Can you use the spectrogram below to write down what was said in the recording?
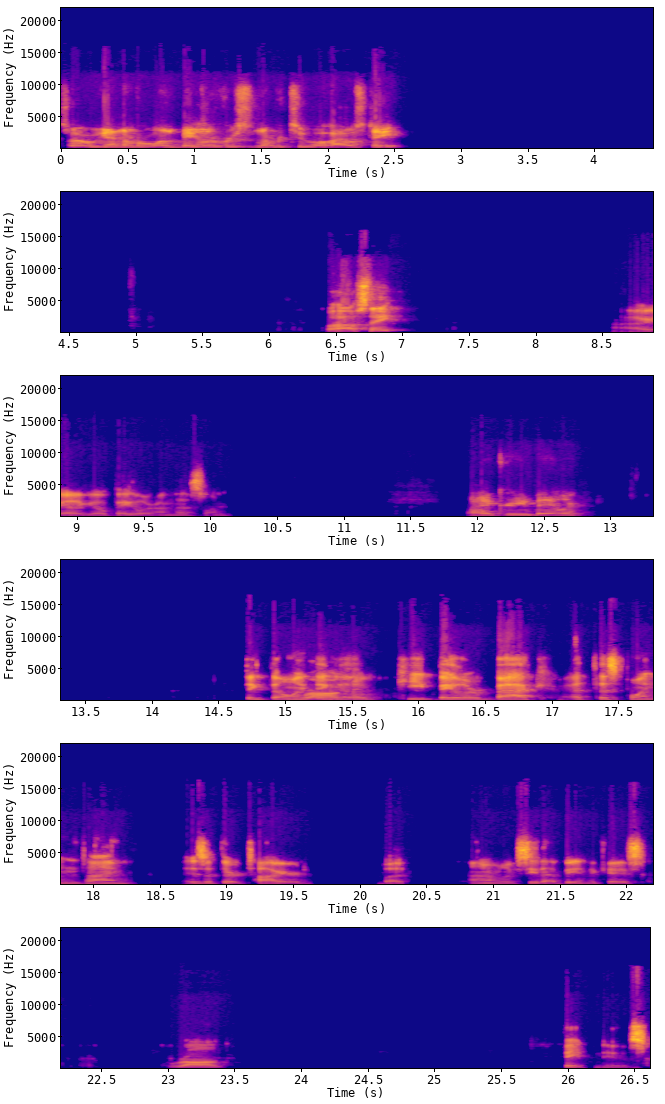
So we got number one Baylor versus number two Ohio State. Ohio State. I got to go Baylor on this one. I agree, Baylor. I think the only Wrong. thing that'll keep Baylor back at this point in time is if they're tired. But I don't really see that being the case. Wrong. Fake news.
